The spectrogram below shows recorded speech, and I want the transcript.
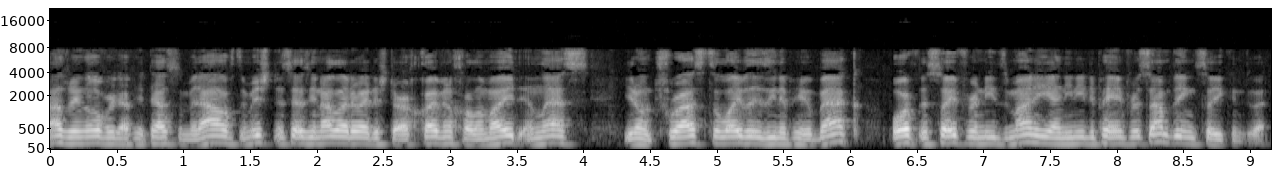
Chazing over Daf Testament Aleph, the Mishnah says you're not allowed to write a star chayv chalamayit unless you don't trust the that he's going to pay you back, or if the sofer needs money and you need to pay him for something, so you can do it.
